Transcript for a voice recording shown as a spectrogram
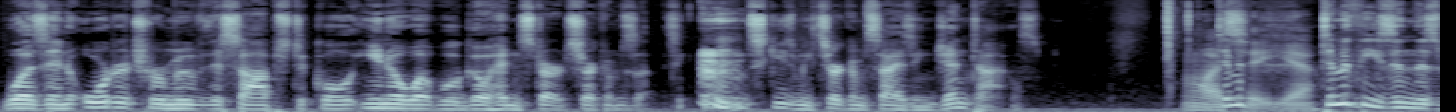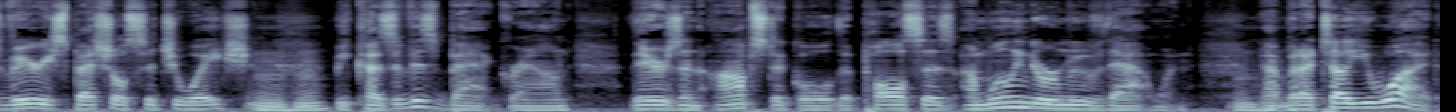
was in order to remove this obstacle. You know what? We'll go ahead and start circumcising. excuse me, circumcising Gentiles. Oh, I Tim- see. Yeah. Timothy's in this very special situation Mm-hmm. because of his background. There's an obstacle that Paul says, I'm willing to remove that one. Mm-hmm. Now, but I tell you what,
